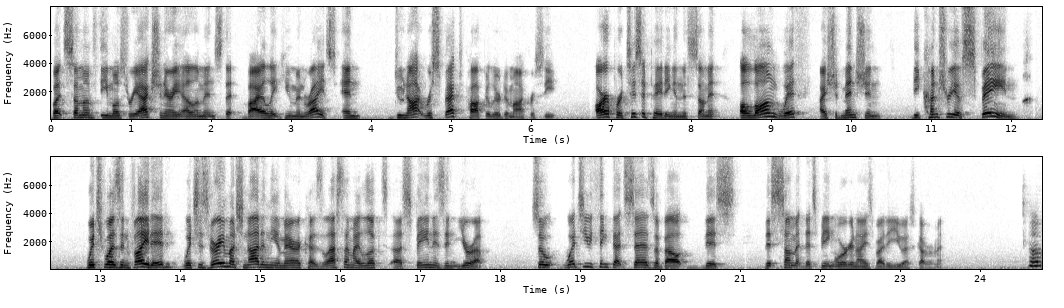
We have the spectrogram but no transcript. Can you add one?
But some of the most reactionary elements that violate human rights and do not respect popular democracy are participating in this summit, along with, I should mention, the country of Spain, which was invited, which is very much not in the Americas. The last time I looked, uh, Spain is in Europe. So, what do you think that says about this this summit that's being organized by the U.S. government? Uh,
